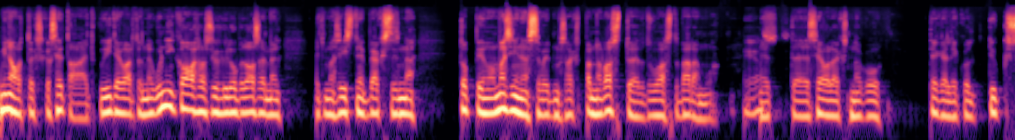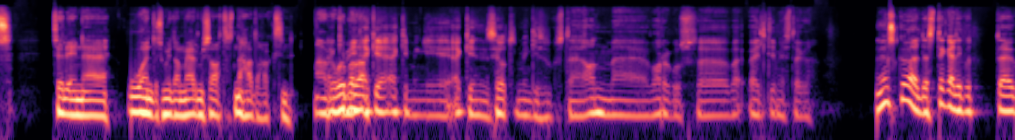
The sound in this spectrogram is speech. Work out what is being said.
mina ootaks ka seda, et kui ID-kaart on nagunii kaasas juhiluba tasemel, et ma siis peaks sinna toppima masinasse, vaid ma saaks panna vastu ja ta tuvastab ära mu. et äh, see oleks nagu tegelikult üks selline uuendus, mida ma järgmisest aastast näha tahaksin. aga äkki, võibolla... äkki, äkki mingi, äkki on seotud mingisuguste andmevargus äh, vältimistega? no ei oska öelda, sest tegelikult äh,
